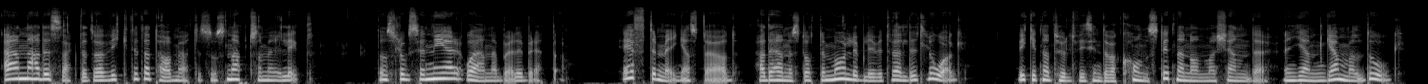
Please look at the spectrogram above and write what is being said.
Anna hade sagt att det var viktigt att ha mötet så snabbt som möjligt. De slog sig ner och Anna började berätta. Efter Megans död hade hennes dotter Molly blivit väldigt låg, vilket naturligtvis inte var konstigt när någon man kände, en jämngammal, dog.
